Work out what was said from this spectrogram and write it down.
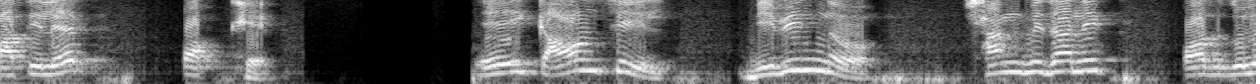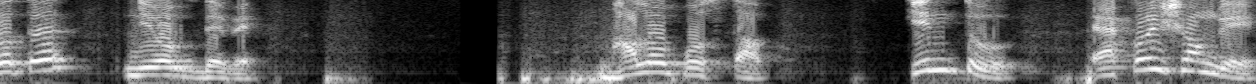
বাতিলের পক্ষে। এই কাউন্সিল বিভিন্ন সাংবিধানিক পদগুলোতে নিয়োগ দেবে। ভালো প্রস্তাব। কিন্তু একই সঙ্গে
